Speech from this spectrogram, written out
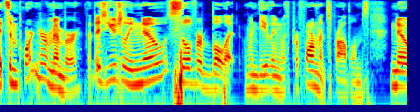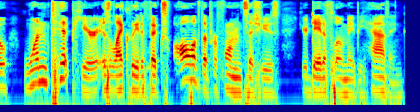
it's important to remember that there's usually no silver bullet when dealing with performance problems. No one tip here is likely to fix all of the performance issues your data flow may be having.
